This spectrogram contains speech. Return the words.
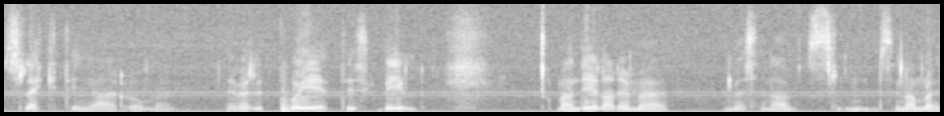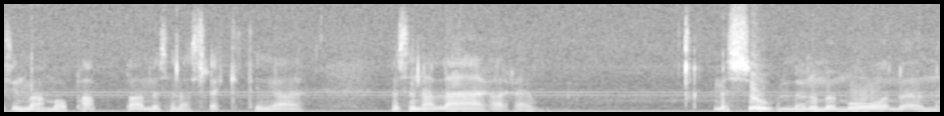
släktingar. Och med, det är en väldigt poetisk bild. Man delar det med, med, sina, sina, med sin mamma och pappa. Med sina släktingar. Med sina lärare. Med solen och med månen.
